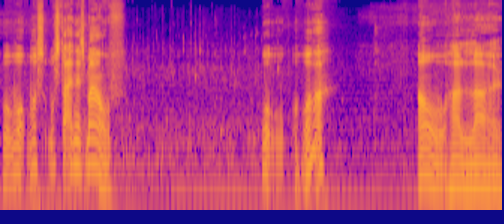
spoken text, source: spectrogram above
What, what, what's, what's that in his mouth? What, what? Oh, hello.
